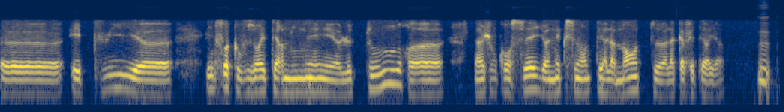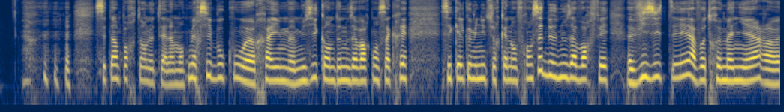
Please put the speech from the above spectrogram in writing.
et puis, une fois que vous aurez terminé le tour, ben, je vous conseille un excellent thé à la menthe à la cafétéria. Mm. C'est important le menthe. Merci beaucoup, euh, Chaim Musicant, de nous avoir consacré ces quelques minutes sur Canon Français, de nous avoir fait visiter à votre manière euh,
